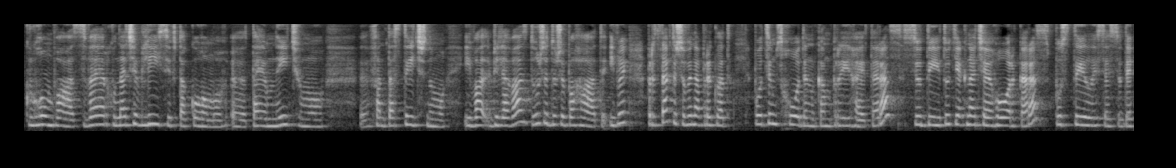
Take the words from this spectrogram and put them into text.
кругом вас, зверху, наче в лісі в такому е, таємничому, е, фантастичному. І біля вас дуже-дуже багато. І ви представте, що ви, наприклад, по цим сходинкам пригаєте, раз сюди, тут як наче горка, раз спустилися сюди,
